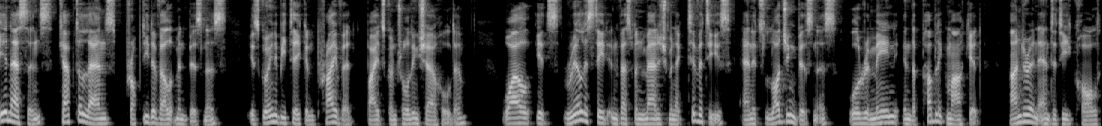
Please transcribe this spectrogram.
In essence, CapitaLand's property development business is going to be taken private by its controlling shareholder, while its real estate investment management activities and its lodging business will remain in the public market under an entity called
